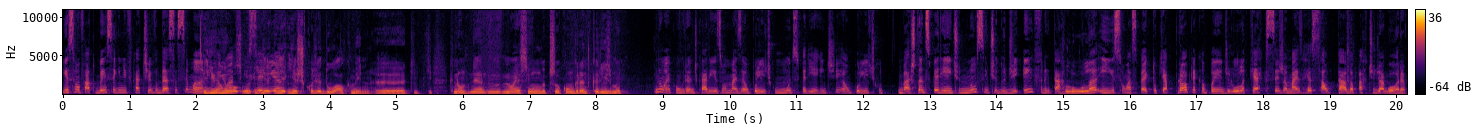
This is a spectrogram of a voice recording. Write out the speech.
Isso é um fato bem significativo dessa semana. E, então, acho que seria... e, a, e a escolha do Alckmin, uh, que, que, não, né, não é assim uma pessoa com grande carisma não é com grande carisma, mas é um político muito experiente, é um político bastante experiente no sentido de enfrentar Lula, e isso é um aspecto que a própria campanha de Lula quer que seja mais ressaltado a partir de agora.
